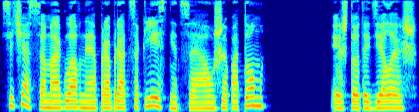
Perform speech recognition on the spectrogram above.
Сейчас самое главное — пробраться к лестнице, а уже потом... «И что ты делаешь?»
